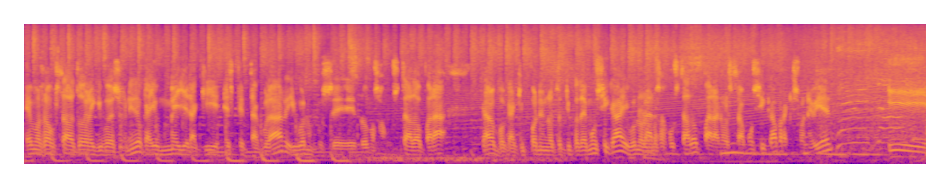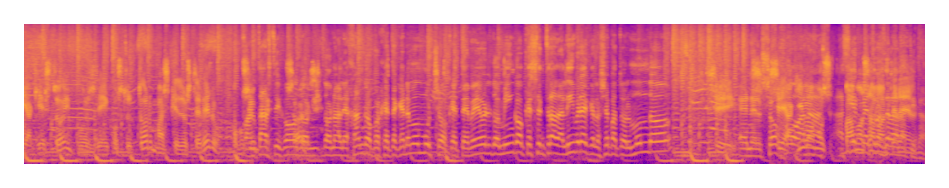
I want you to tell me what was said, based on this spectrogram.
hemos ajustado todo el equipo de sonido, que hay un Meyer aquí espectacular y bueno, pues eh, lo hemos ajustado para, claro, porque aquí ponen otro tipo de música y bueno, lo hemos ajustado para nuestra música, para que suene bien. Y aquí estoy, pues de constructor más que de hostelero. siempre, Fantástico, don, don Alejandro, porque te queremos mucho. Que te veo el domingo, que es entrada libre, que lo sepa todo el mundo. Sí. En el Soho, Sí, aquí a, las- vamos, a 100 vamos a metros de la. Latina.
